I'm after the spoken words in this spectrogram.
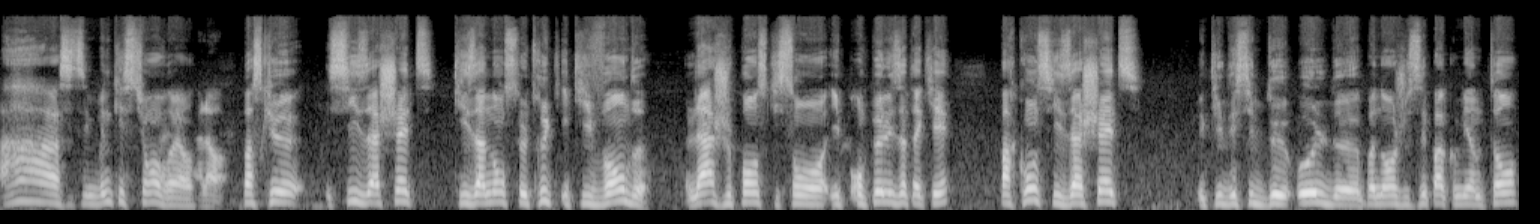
Ah, c'est une bonne question en vrai. hein. Alors, Parce que s'ils achètent, qu'ils annoncent le truc et qu'ils vendent, là, je pense qu'ils sont, on peut les attaquer. Par contre, s'ils achètent et qu'ils décident de hold euh, pendant je sais pas combien de temps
